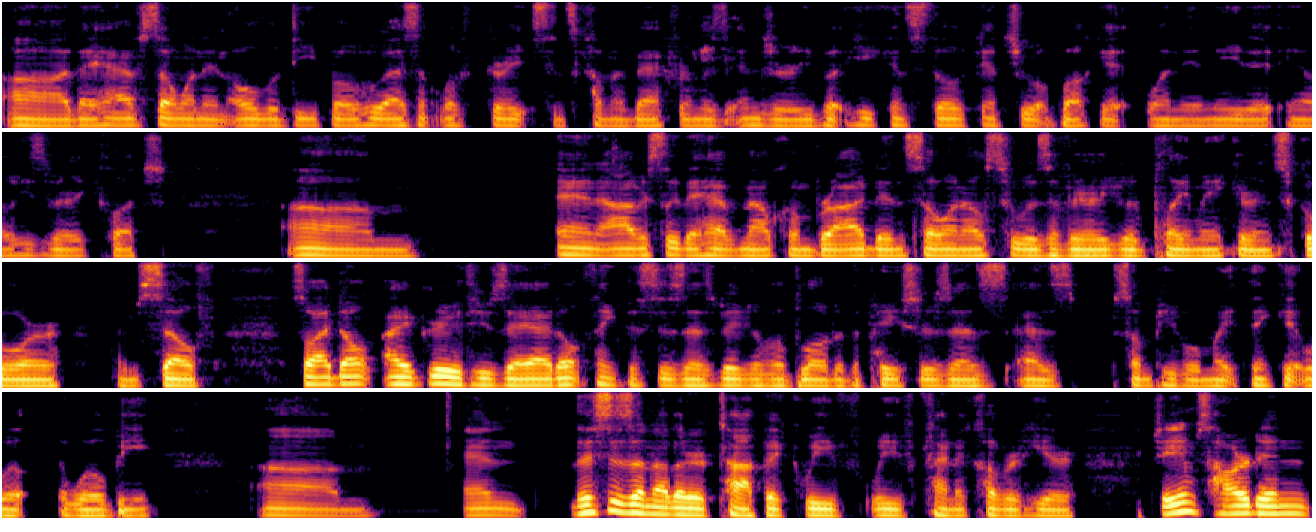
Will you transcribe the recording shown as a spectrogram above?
Uh, they have someone in Oladipo who hasn't looked great since coming back from his injury, but he can still get you a bucket when you need it. You know, he's very clutch. Um, and obviously they have Malcolm Brogdon, and someone else who is a very good playmaker and scorer himself. So I don't. I agree with you, Zay. I don't think this is as big of a blow to the Pacers as as some people might think it will it will be. Um, and this is another topic we've we've kind of covered here. James Harden,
